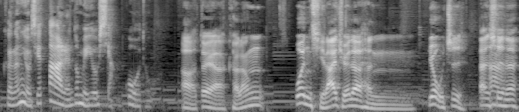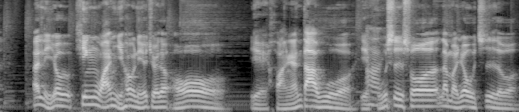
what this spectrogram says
可能有些大人都没有想过的哦。啊，对啊，可能问起来觉得很幼稚，但是呢，哎、你又听完以后，你就觉得哦，也恍然大悟哦，也啊不是说那么幼稚的哦。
